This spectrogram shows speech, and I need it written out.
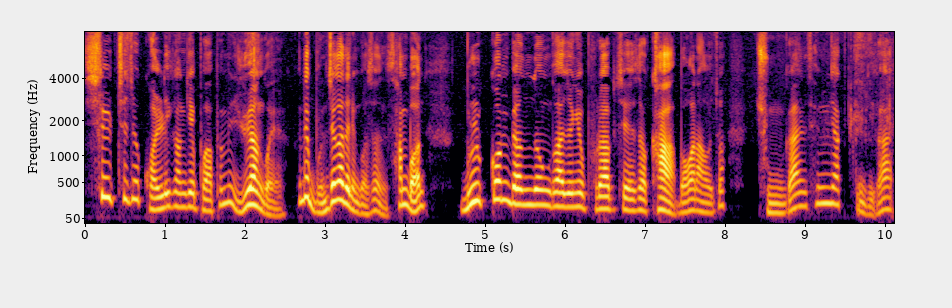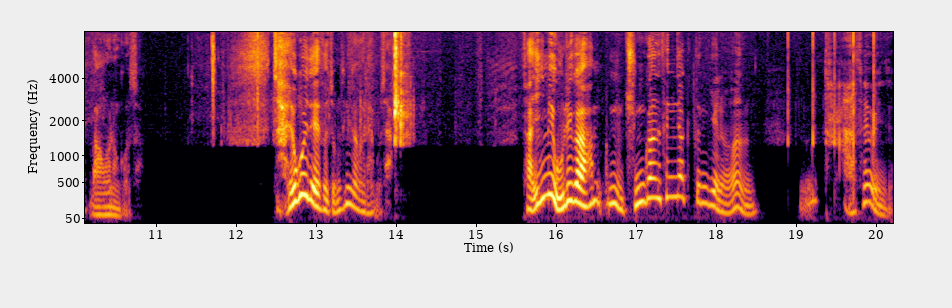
실체적 권리관계 부합하면 유효한 거예요. 근데 문제가 되는 것은 3번 물권 변동 과정의 불합치에서 가 뭐가 나오죠? 중간 생략 등기가 나오는 거죠. 자, 요거에 대해서 좀 생각을 해보자. 자, 이미 우리가 한, 음, 중간 생략 등기는 다 아세요, 이제.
